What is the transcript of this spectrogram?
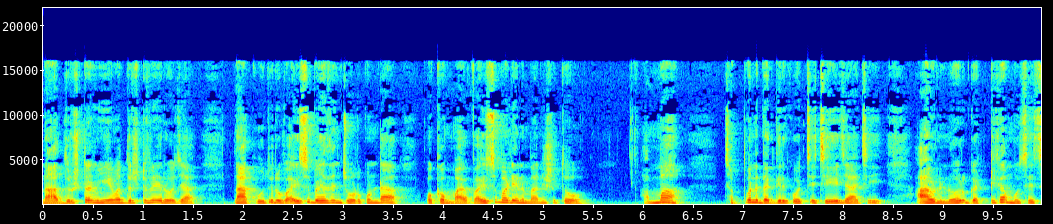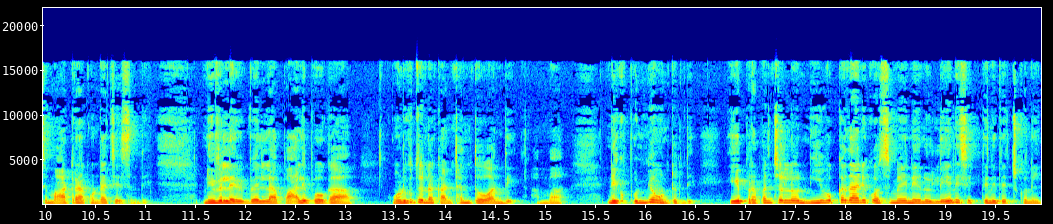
నా అదృష్టం ఏమదృష్టమే రోజా. నా కూతురు వయసు భేదం చూడకుండా ఒక మ- వయసు మడిన మనిషితో అమ్మా చప్పున దగ్గరికి వచ్చి చేయిజాచి ఆవిడ నోరు గట్టిగా మూసేసి మాట రాకుండా చేసింది. నీవు వెళ్ళా పాలిపోగా వణుకుతున్న కంఠంతో అంది. అమ్మా నీకు పుణ్యం ఉంటుంది. ఈ ప్రపంచంలో నీ ఒక్కదాని కోసమే నేను లేని శక్తిని తెచ్చుకుని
